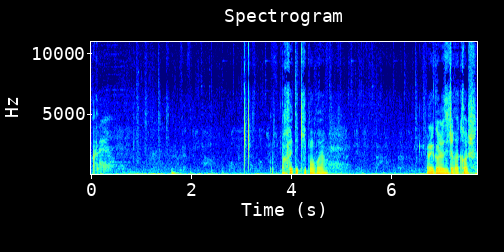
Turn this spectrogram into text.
Allez. Parfaite équipe en vrai. Hein. Allez, quand vas-y, je raccroche.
